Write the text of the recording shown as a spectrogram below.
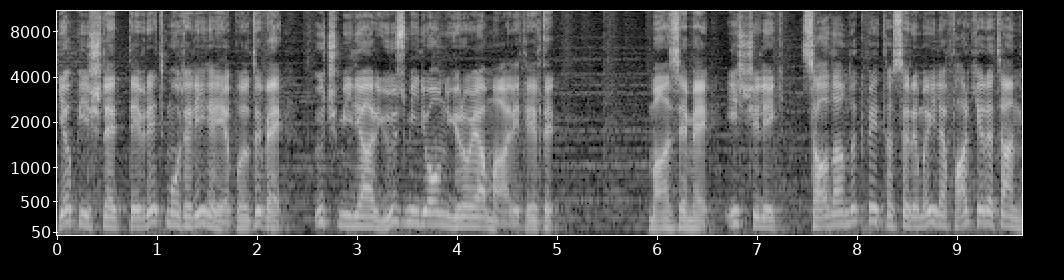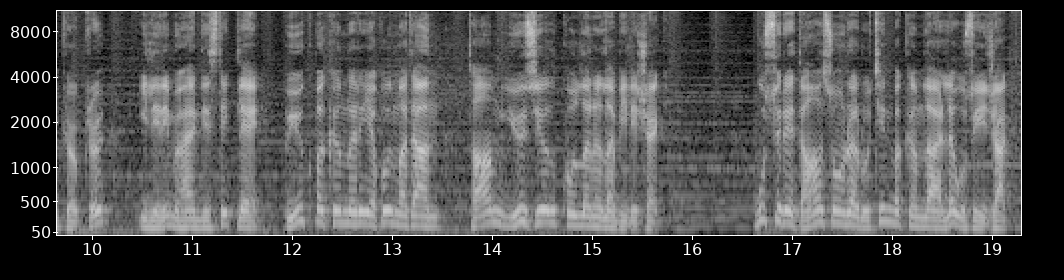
yap işlet devlet modeliyle yapıldı ve 3 milyar 100 milyon euroya mal edildi. Malzeme, işçilik, sağlamlık ve tasarımıyla fark yaratan köprü, ileri mühendislikle büyük bakımları yapılmadan tam 100 yıl kullanılabilecek. Bu süre daha sonra rutin bakımlarla uzayacak.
